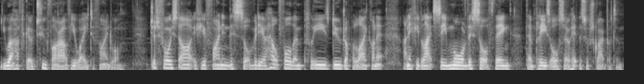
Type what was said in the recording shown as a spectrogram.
you won't have to go too far out of your way to find one. Just before we start, if you're finding this sort of video helpful, then please do drop a like on it. And if you'd like to see more of this sort of thing, then please also hit the subscribe button.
